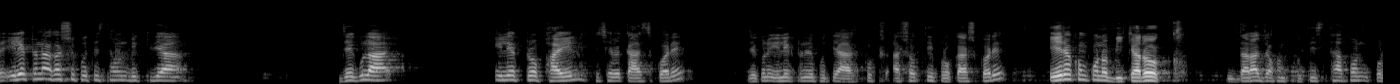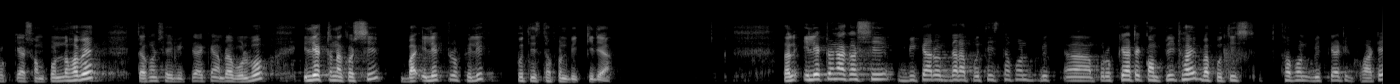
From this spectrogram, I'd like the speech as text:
ইলেকট্রন আকর্ষী প্রতিস্থাপন বিক্রিয়া, যেগুলা ইলেকট্রোফাইল হিসেবে কাজ করে, যেগুলো ইলেকট্রনের প্রতি আসক্তি প্রকাশ করে, এরকম কোনো বিকারক দ্বারা যখন প্রতিস্থাপন প্রক্রিয়া সম্পন্ন হবে, তখন সেই বিক্রিয়াকে আমরা বলব ইলেকট্রন আকর্ষী বা ইলেকট্রোফিলিক প্রতিস্থাপন বিক্রিয়া। তাহলে ইলেকট্রন আকর্ষী বিকারক দ্বারা প্রতিস্থাপন প্রক্রিয়াটা কমপ্লিট হয় বা প্রতিস্থাপন বিক্রিয়াটি ঘটে,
